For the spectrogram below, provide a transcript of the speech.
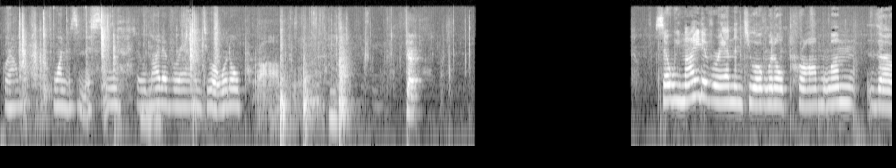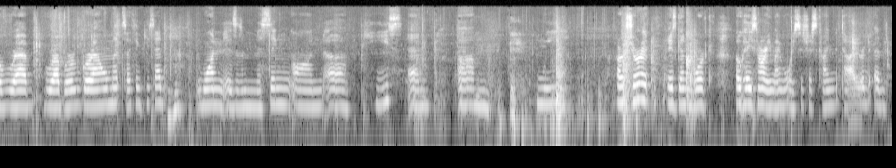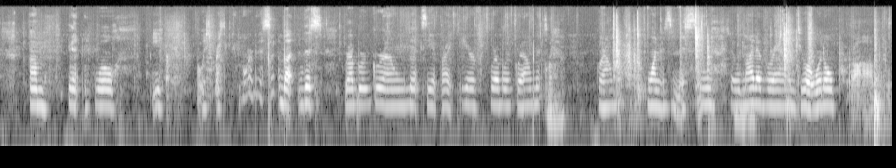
grommet, one is missing, so we might have ran into a little problem. Okay. So we might have ran into a little problem. The rub- rubber grommets, I think you said. Mm-hmm. One is missing on a piece, and um, we are sure it is gonna work. Okay, sorry, my voice is just kind of tired, and um, it will be always breath do more of this. But this rubber grommet, see it right here, rubber grommet, grommet. One is missing, so we might have ran into a little problem.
